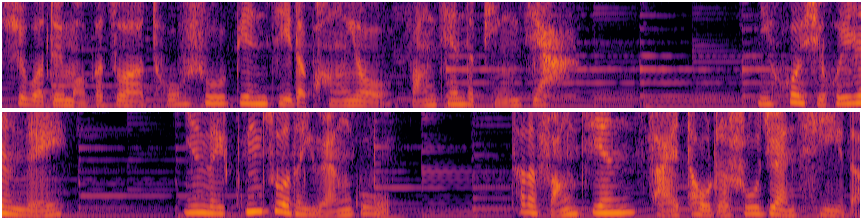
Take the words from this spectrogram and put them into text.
是我对某个做图书编辑的朋友房间的评价。你或许会认为。因为工作的缘故，他的房间才透着书卷气的。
